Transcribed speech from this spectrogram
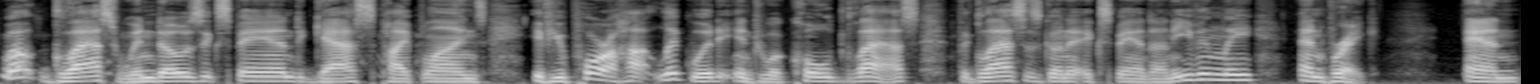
Well, glass windows expand, gas pipelines. If you pour a hot liquid into a cold glass, the glass is going to expand unevenly and break. And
